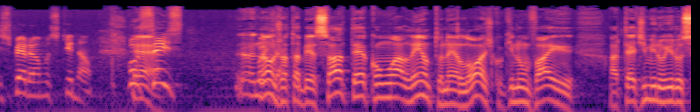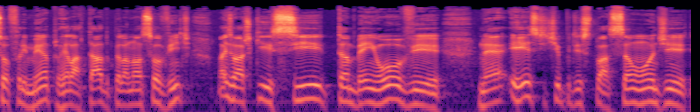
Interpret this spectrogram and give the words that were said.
Esperamos que não. Vocês é. Não, é. JB, só até como um alento, né? Lógico que não vai até diminuir o sofrimento relatado pela nossa ouvinte, mas eu acho que se também houve né, este tipo de situação onde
